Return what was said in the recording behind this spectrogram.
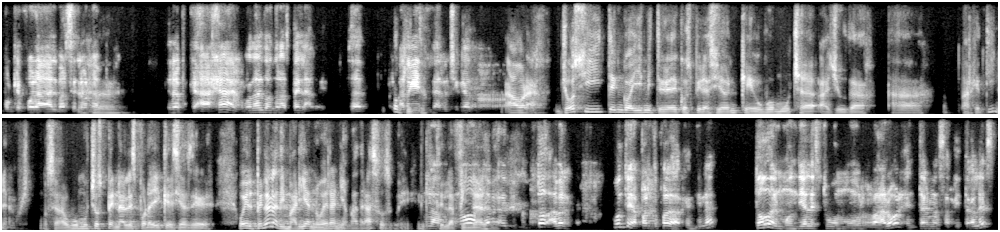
porque fuera el Barcelona. Era porque, ajá, Ronaldo no las pela, güey. O sea, Ahora, yo sí tengo ahí mi teoría de conspiración que hubo mucha ayuda a Argentina, güey. O sea, hubo muchos penales por ahí que decías de, oye, el penal a Di María no era ni a madrazos, güey. la final. A ver, punto y aparte fuera de Argentina, todo el mundial estuvo muy raro en términos arbitrales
